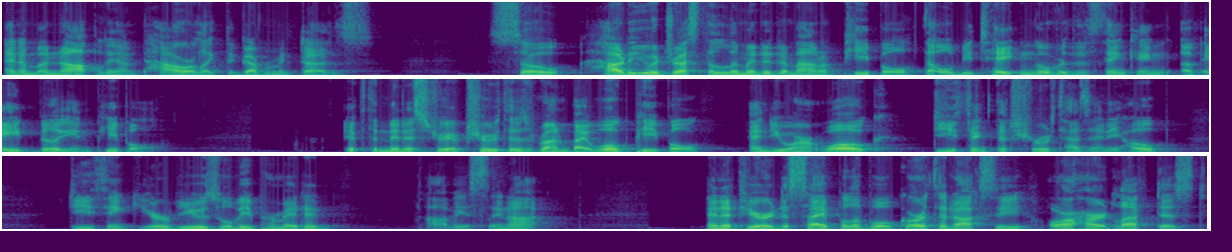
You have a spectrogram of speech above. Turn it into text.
and a monopoly on power like the government does. So, how do you address the limited amount of people that will be taking over the thinking of 8 billion people? If the Ministry of Truth is run by woke people and you aren't woke, do you think the truth has any hope? Do you think your views will be permitted? Obviously not. And if you're a disciple of woke orthodoxy or a hard leftist,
